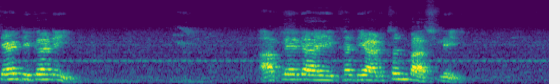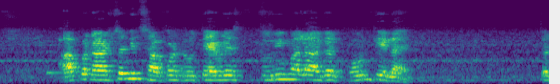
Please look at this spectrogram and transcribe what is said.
त्या ठिकाणी आपल्याला एखादी अडचण भासली आपण अडचणीत सापडलो त्यावेळेस तुम्ही मला अगर फोन केलाय तर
